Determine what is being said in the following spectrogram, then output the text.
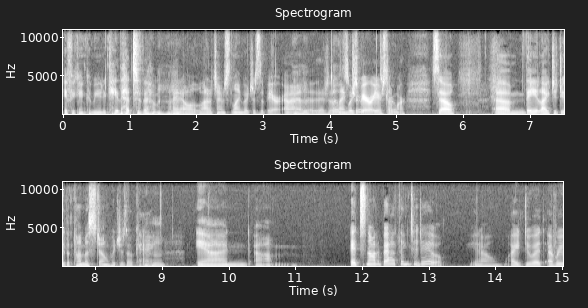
If you can communicate that to them. I know a lot of times language is a barrier. Mean, There's a Mm-hmm. No, language true. barrier It's true. somewhere. So um, they like to do the pumice stone, which is okay. Mm-hmm. And um, it's not a bad thing to do. You know, I do it every,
